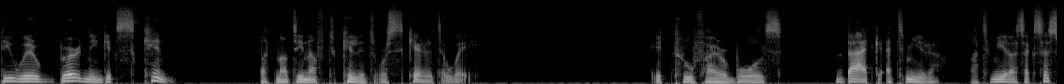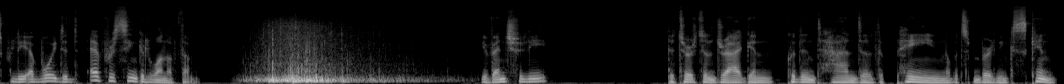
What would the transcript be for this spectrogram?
They were burning its skin, but not enough to kill it or scare it away. It threw fireballs back at Mira, but Mira successfully avoided every single one of them. Eventually, the turtle dragon couldn't handle the pain of its burning skin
